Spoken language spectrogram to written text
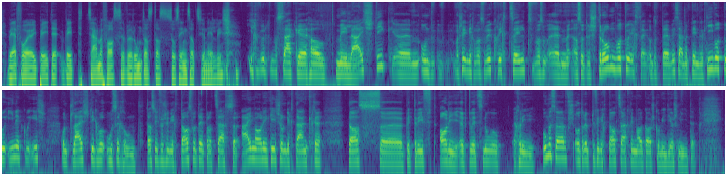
Wer von euch beiden will zusammenfassen, warum das, das so sensationell ist? Ich würde sagen, halt mehr Leistung ähm, und wahrscheinlich was wirklich zählt, was, ähm, also der Strom, wo du, ich sag, oder der, wie sagen wir, die Energie, die du rein ist und die Leistung, die rauskommt. Das ist wahrscheinlich das, was der Prozessor einmalig ist und ich denke, das äh, betrifft alle, ob du jetzt nur ein bisschen umsurfst oder ob du vielleicht tatsächlich mal gehst, Video schneiden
